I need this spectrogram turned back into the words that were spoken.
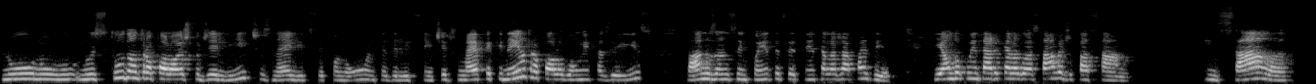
no, no, no, estudo antropológico de elites, né, elites econômicas, elites científicas, uma época que nem antropólogo homem fazia isso, lá nos anos 50 e 60 ela já fazia. E é um documentário que ela gostava de passar em sala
